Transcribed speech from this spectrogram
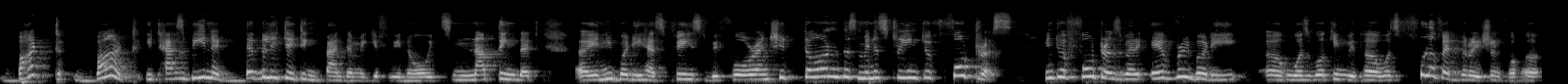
But but it has been a debilitating pandemic if we know. It's nothing that uh, anybody has faced before. And she turned this ministry into a fortress into a fortress where everybody uh, who was working with her was full of admiration for her.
